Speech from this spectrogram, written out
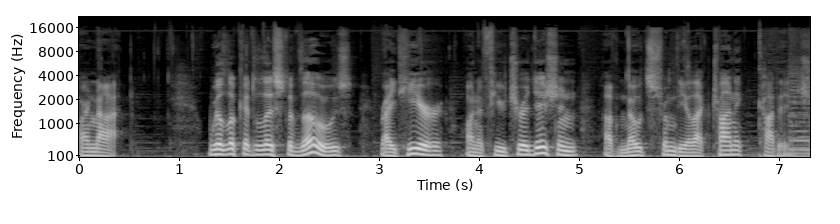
are not. We'll look at a list of those right here on a future edition of Notes from the Electronic Cottage.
